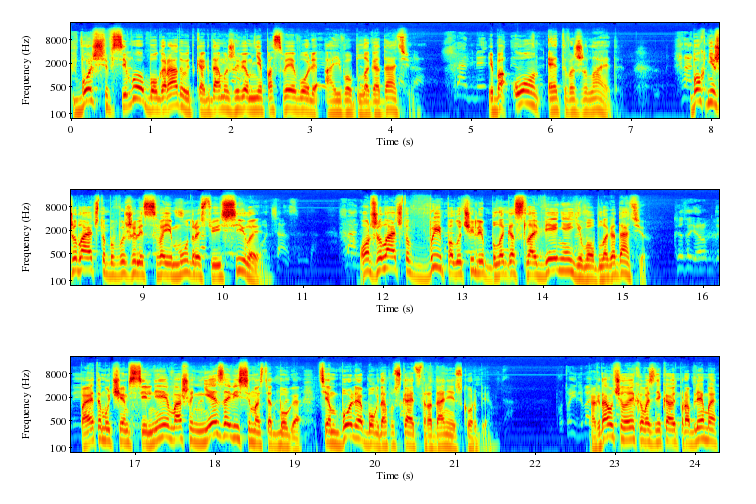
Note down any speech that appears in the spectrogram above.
Больше всего Бога радует, когда мы живем не по своей воле, а Его благодатью. Ибо Он этого желает. Бог не желает, чтобы вы жили своей мудростью и силой. Он желает, чтобы вы получили благословение Его благодатью. Поэтому чем сильнее ваша независимость от Бога, тем более Бог допускает страдания и скорби. Когда у человека возникают проблемы,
